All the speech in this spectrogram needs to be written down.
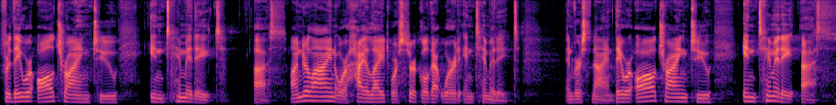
For they were all trying to intimidate us. Underline or highlight or circle that word intimidate in verse 9. They were all trying to intimidate us,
